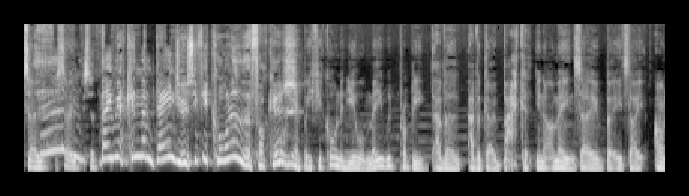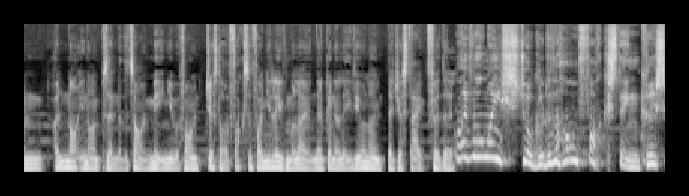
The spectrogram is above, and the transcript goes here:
so so. so They reckon them dangerous if you corner the fuckers. Oh, yeah, but if you cornered you or me, we'd probably have a have a go back at you know what I mean. So, but it's like on uh, ninety nine percent of the time, me and you are fine. Just like fox are fine. You leave them alone, they're going to leave you alone. They're just out for the. I've always struggled with the whole fox thing because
